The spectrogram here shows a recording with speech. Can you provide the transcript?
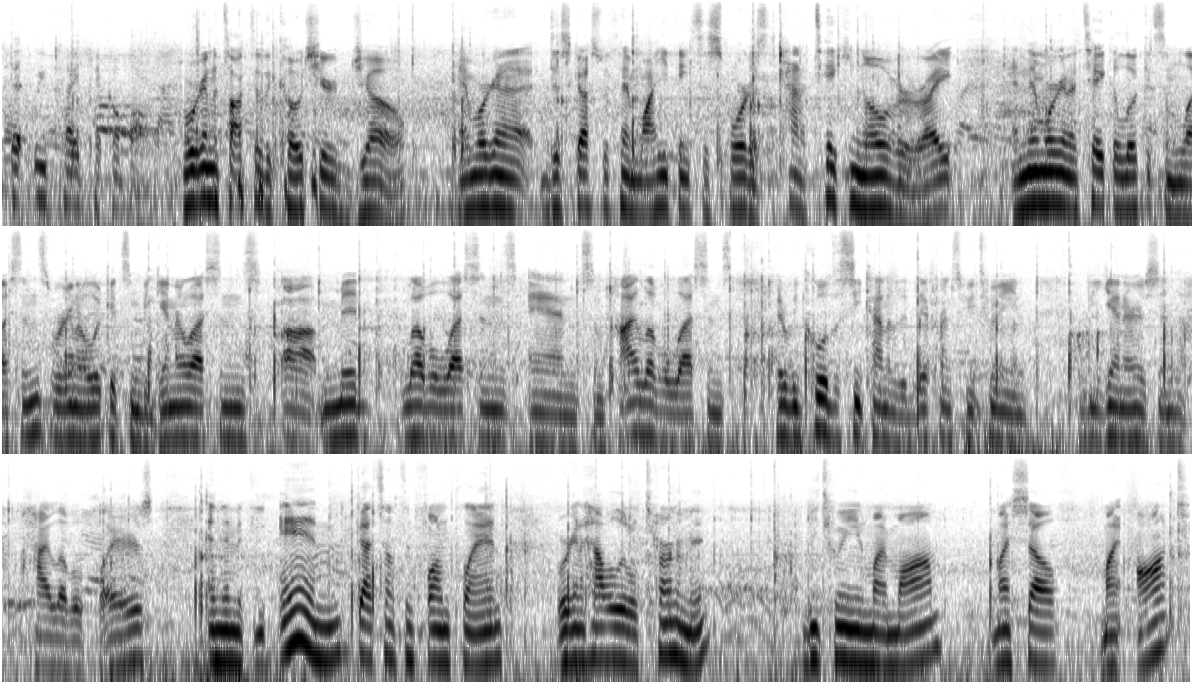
that we play pickleball. We're going to talk to the coach here, Joe, and we're to discuss with him why he thinks the sport is kind of taking over, right? And then we're to take a look at some lessons. We're to look at some beginner lessons, uh, mid-level lessons, and some high-level lessons. It'll be cool to see kind of the difference between beginners and high-level players. And then at the end, got something fun planned. We're to have a little tournament between my mom, myself, my aunt,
